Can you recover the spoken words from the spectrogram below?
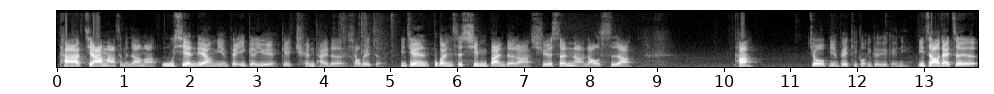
它加码什么你知道吗？无限量免费一个月给全台的消费者。你今天不管你是新办的啦、学生啊、老师啊。他就免费提供一个月给你，你只要在这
